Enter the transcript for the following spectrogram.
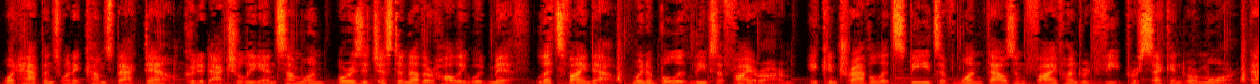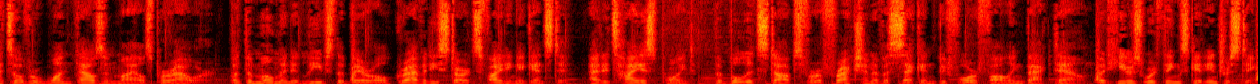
what happens when it comes back down? Could it actually end someone? Or is it just another Hollywood myth? Let's find out. When a bullet leaves a firearm, it can travel at speeds of 1,500 feet per second or more. That's over 1,000 miles per hour. But the moment it leaves the barrel, gravity starts fighting against it. At its highest point, the bullet stops for a fraction of a second before falling back down. But here's where things get interesting.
